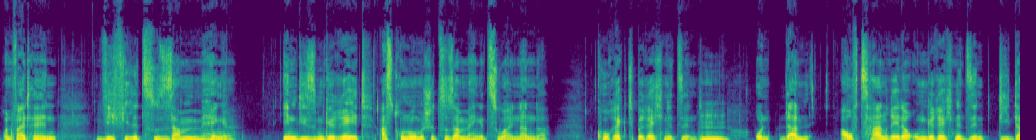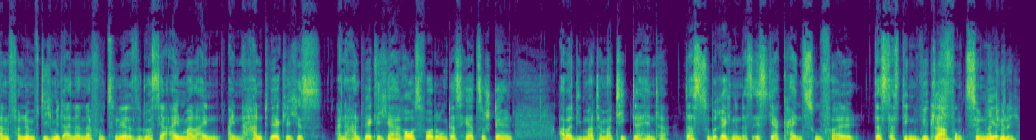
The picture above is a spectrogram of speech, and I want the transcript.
und weiterhin, wie viele Zusammenhänge in diesem Gerät, astronomische Zusammenhänge zueinander, korrekt berechnet sind Mhm. und dann auf Zahnräder umgerechnet sind, die dann vernünftig miteinander funktionieren. Also du hast ja einmal ein, ein handwerkliches, eine handwerkliche Herausforderung, das herzustellen, aber die Mathematik dahinter, das zu berechnen, das ist ja kein Zufall, dass das Ding wirklich Klar, funktioniert. Natürlich.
